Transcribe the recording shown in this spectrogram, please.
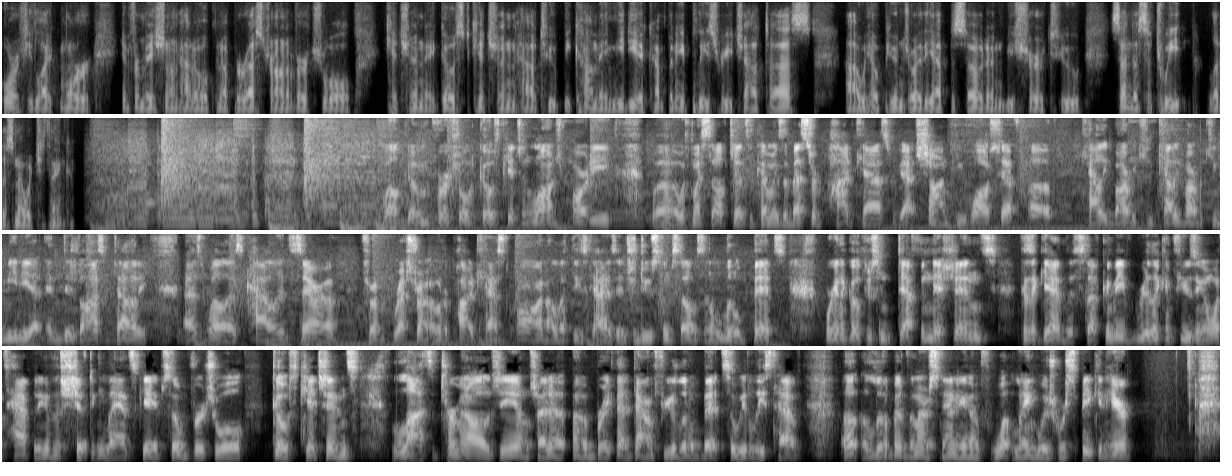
or if you'd like more information on how to open up a restaurant, a virtual kitchen, a ghost kitchen, how to become a media company, please reach out to us. Uh, we hope you enjoy the episode and be sure to send us a tweet. Let us know what you think. Welcome, virtual Ghost Kitchen launch party uh, with myself, Jensen Cummings, the Best Served Podcast. We got Shawn P. Walchef of Cali Barbecue, Cali Barbecue Media and Digital Hospitality, as well as Kyle Inserra from Restaurant Owner Podcast on. I'll let these guys introduce themselves in a little bit. We're going to go through some definitions because, again, this stuff can be really confusing on what's happening of the shifting landscape. So, virtual ghost kitchens, lots of terminology. I'll try to uh, break that down for you a little bit so we at least have a, a, little bit of an understanding of what language we're speaking here.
